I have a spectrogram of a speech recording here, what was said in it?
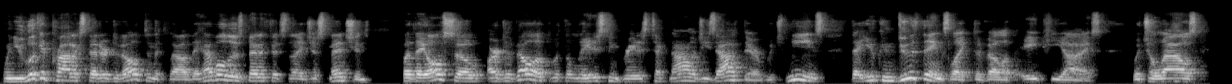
when you look at products that are developed in the cloud, they have all those benefits that I just mentioned, but they also are developed with the latest and greatest technologies out there, which means that you can do things like develop APIs, which allows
